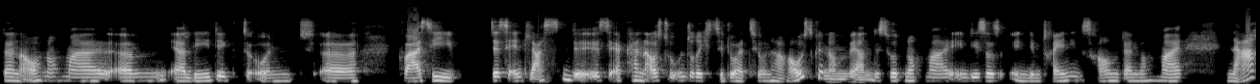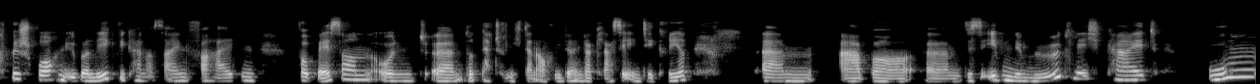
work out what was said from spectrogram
dann auch nochmal ähm, erledigt und äh, quasi das Entlastende ist, er kann aus der Unterrichtssituation herausgenommen werden. Das wird nochmal in dieser, in dem Trainingsraum dann nochmal nachbesprochen, überlegt, wie kann er sein Verhalten verbessern und äh, wird natürlich dann auch wieder in der Klasse integriert. Ähm, aber ähm, das ist eben eine Möglichkeit, um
